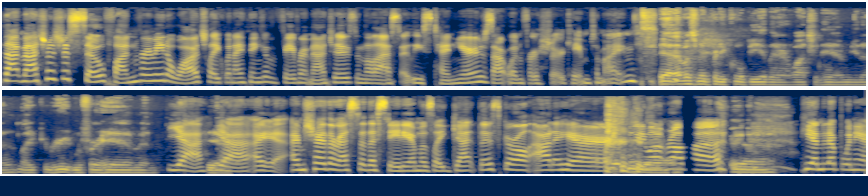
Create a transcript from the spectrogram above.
that match was just so fun for me to watch. Like when I think of favorite matches in the last at least 10 years, that one for sure came to mind. Yeah, that must have been pretty cool being there and watching him, you know, like rooting for him and Yeah, Yeah. yeah. I I'm sure the rest of the stadium was like, get this girl out of here. we want Rafa. yeah. He ended up winning a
